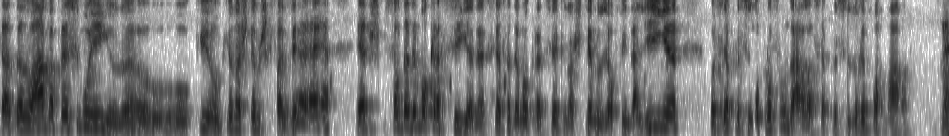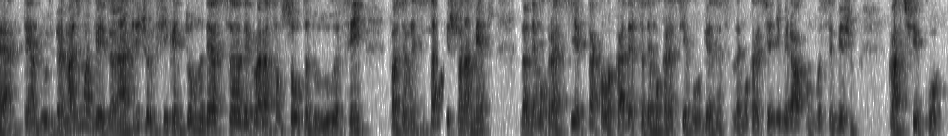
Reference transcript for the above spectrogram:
tá dando água para esse moinho. Né? O, o, que, o que nós temos que fazer é, é a discussão da democracia. Né? Se essa democracia que nós temos é o fim da linha, ou se é preciso aprofundá-la, se é preciso reformá-la. É, tem a dúvida. É, mais uma vez, a crítica fica em torno dessa declaração solta do Lula, sem fazer o necessário questionamento da democracia que está colocada, essa democracia burguesa, essa democracia liberal, como você mesmo classificou.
